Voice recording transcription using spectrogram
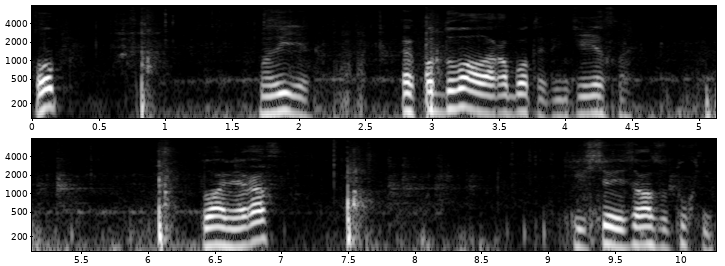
Оп. Смотрите, как поддувало работает, интересно. Пламя раз. И все, и сразу тухнет.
